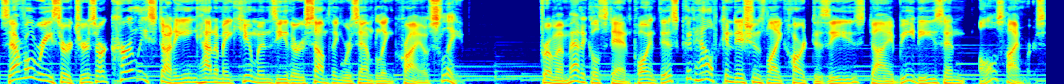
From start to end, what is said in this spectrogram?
Several researchers are currently studying how to make humans either something resembling cryosleep. From a medical standpoint, this could help conditions like heart disease, diabetes, and Alzheimer's.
